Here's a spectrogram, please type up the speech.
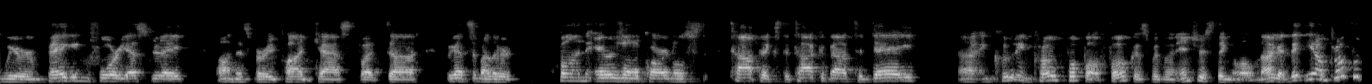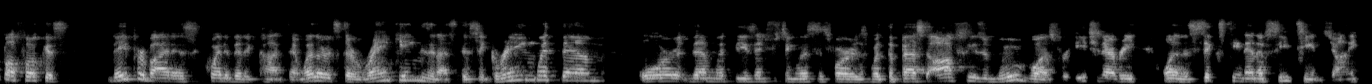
we were begging for yesterday on this very podcast but uh, we got some other fun arizona cardinals topics to talk about today uh, including pro football focus with an interesting little nugget you know pro football focus they provide us quite a bit of content, whether it's their rankings and us disagreeing with them or them with these interesting lists as far as what the best offseason move was for each and every one of the 16 NFC teams, Johnny.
